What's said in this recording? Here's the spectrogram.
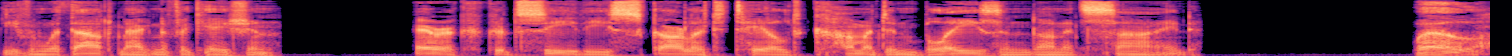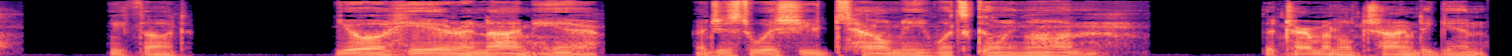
Even without magnification, Eric could see the scarlet tailed comet emblazoned on its side. Well, he thought, you're here and I'm here. I just wish you'd tell me what's going on. The terminal chimed again.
